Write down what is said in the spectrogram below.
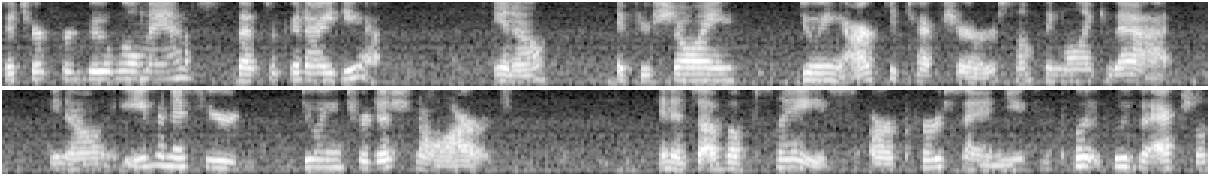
picture for Google Maps, that's a good idea. You know, if you're showing doing architecture or something like that. You know, even if you're doing traditional art, and it's of a place or a person, you can put who the actual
